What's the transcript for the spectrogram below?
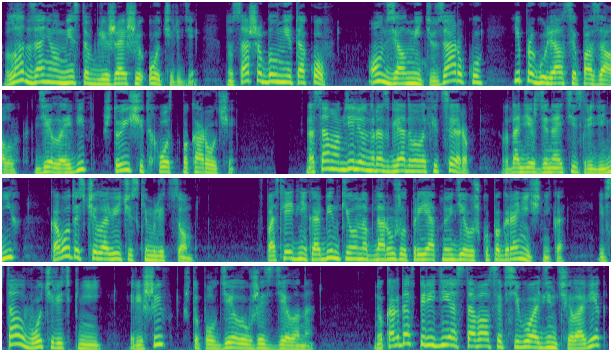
Влад занял место в ближайшей очереди, но Саша был не таков. Он взял Митю за руку и прогулялся по залу, делая вид, что ищет хвост покороче. На самом деле он разглядывал офицеров, в надежде найти среди них кого-то с человеческим лицом. В последней кабинке он обнаружил приятную девушку-пограничника и встал в очередь к ней, решив, что полдела уже сделано. Но когда впереди оставался всего один человек,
